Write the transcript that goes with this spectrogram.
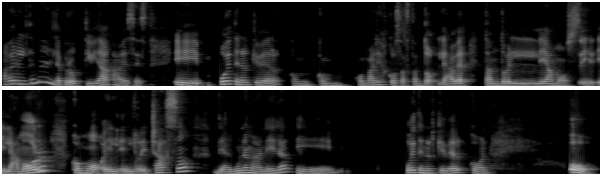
a ver, el tema de la productividad a veces eh, puede tener que ver con, varias cosas. Tanto, a ver, tanto el, digamos, eh, el, amor como el, el, rechazo, de alguna manera, puede tener que ver con o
